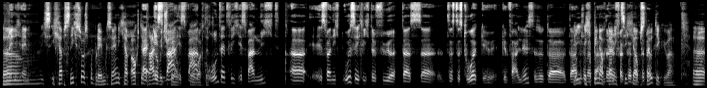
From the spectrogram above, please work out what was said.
Ähm, ich ich, ich habe es nicht so als Problem gesehen. Ich habe auch den Dragovic äh, es war, es war grundsätzlich, es war nicht, äh, es war nicht ursächlich dafür, dass, äh, dass das Tor ge gefallen ist. Also da, da ich, ich bin auch gar nicht Faktoren sicher, ob es nötig war, äh,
